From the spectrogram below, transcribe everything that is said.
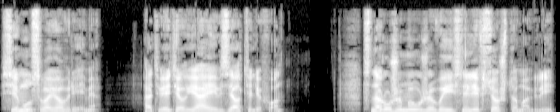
«Всему свое время», — ответил я и взял телефон. Снаружи мы уже выяснили все, что могли,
